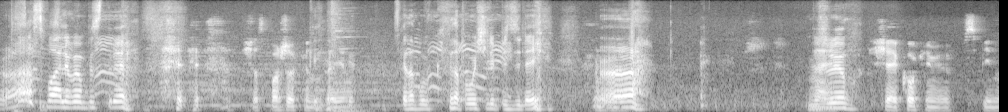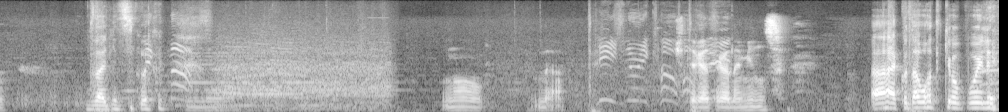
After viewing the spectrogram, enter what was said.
А, сваливаем быстрее. Сейчас по жопе надоем. Когда, когда получили пизделей. Да. А, Бежим. Ща копьями в спину. Задницу. Да. Ну, Да. Четыре отряда минус. А, куда водки уплыли?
